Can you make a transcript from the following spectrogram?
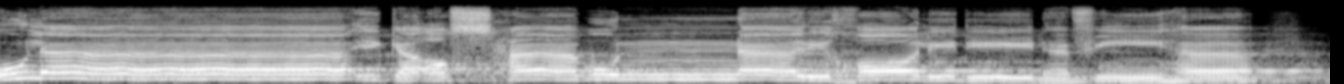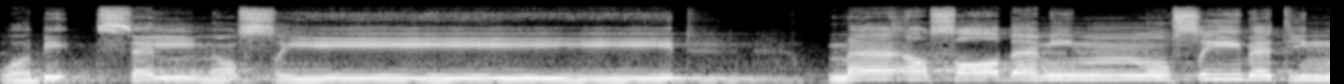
أولئك أصحاب النار خالدين فيها. وبئس المصير. ما أصاب من مصيبة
